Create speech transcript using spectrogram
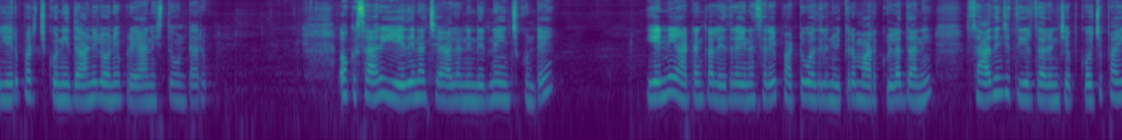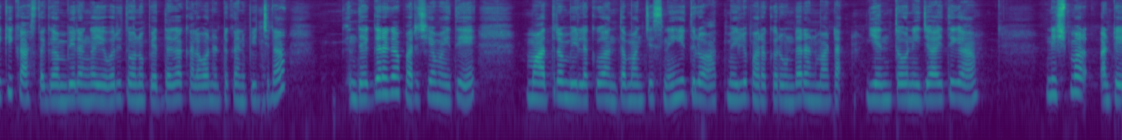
ఏర్పరచుకొని దానిలోనే ప్రయాణిస్తూ ఉంటారు. ఒకసారి ఏదైనా చేయాలని నిర్ణయించుకుంటే ఎన్ని ఆటంకాలు ఎదురైనా సరే పట్టు వదిలిన విక్రమార్కుల్లా దాన్ని సాధించి తీరుతారని చెప్పుకోవచ్చు. పైకి కాస్త గంభీరంగా ఎవరితోనూ పెద్దగా కలవనట్టు కనిపించినా దగ్గరగా పరిచయం అయితే మాత్రం వీళ్ళకు అంత మంచి స్నేహితులు ఆత్మీయులు మరొకరు ఉండరనమాట ఎంతో నిజాయితీగా నిష్మ అంటే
